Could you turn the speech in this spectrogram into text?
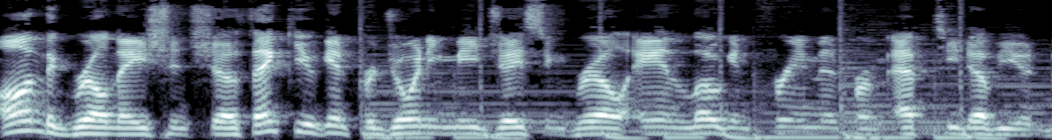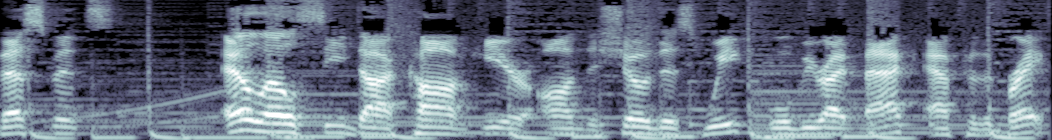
on the Grill Nation show. Thank you again for joining me, Jason Grill, and Logan Freeman from FTW Investments. LLC.com here on the show this week. We'll be right back after the break.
